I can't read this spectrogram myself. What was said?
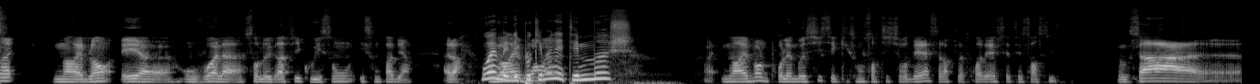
Ouais. Noir et blanc. Et euh, on voit là, sur le graphique où ils sont, ils sont pas bien. Alors, Ouais, mais les blanc, Pokémon étaient moches. Ouais, Noir et blanc, le problème aussi, c'est qu'ils sont sortis sur DS alors que la 3DS était sortie. Donc ça, euh,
